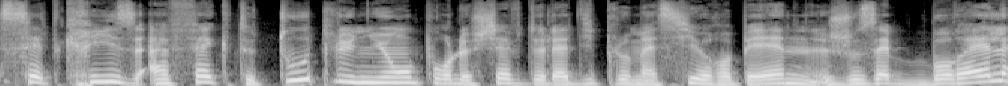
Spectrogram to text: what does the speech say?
Cette crise affecte toute l'Union pour le chef de la diplomatie européenne, Joseph Borrell.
